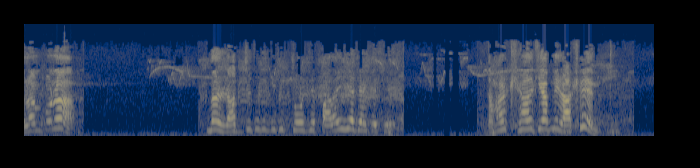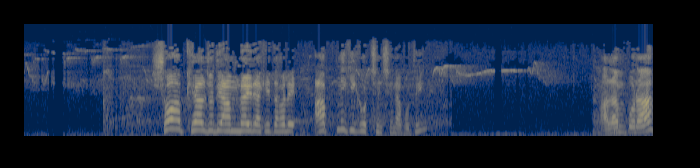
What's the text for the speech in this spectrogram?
আলাম্পনা? আপনার রাজ্য থেকে কিছু চোর যে পালাইয়া যাইতেছে। তাহার খেয়াল কি আপনি রাখেন? সব খেয়াল যদি আমরাই রাখি তাহলে আপনি কি করছেন সেনাপতি? আলাম্পনা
